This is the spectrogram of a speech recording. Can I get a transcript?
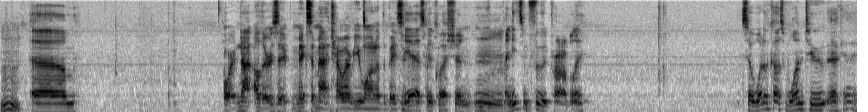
Um, Or not others, it mix and match however you wanted the basic. yeah, it's a good question. Hmm, I need some food probably. So what do the cost? One, two. Okay.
